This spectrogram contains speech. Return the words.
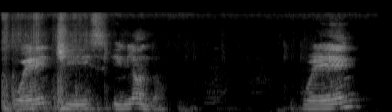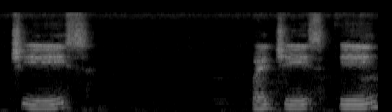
when she's in London when she's when she's in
